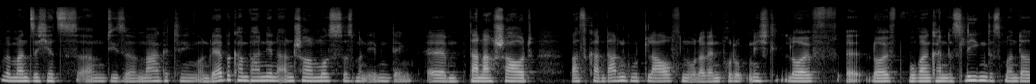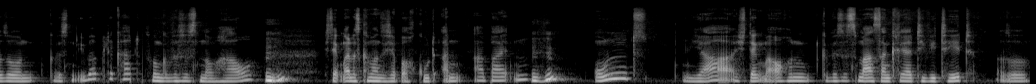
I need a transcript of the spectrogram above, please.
Wenn man sich jetzt ähm, diese Marketing- und Werbekampagnen anschauen muss, dass man eben denkt, ähm, danach schaut, was kann dann gut laufen oder wenn ein Produkt nicht läuft, äh, läuft, woran kann das liegen, dass man da so einen gewissen Überblick hat, so ein gewisses Know-how. Mhm. Ich denke mal, das kann man sich aber auch gut anarbeiten. Mhm. Und ja, ich denke mal auch ein gewisses Maß an Kreativität. Also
